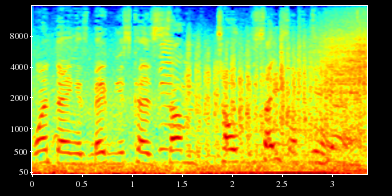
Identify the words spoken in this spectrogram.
one thing, is maybe it's because something told me to say something.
